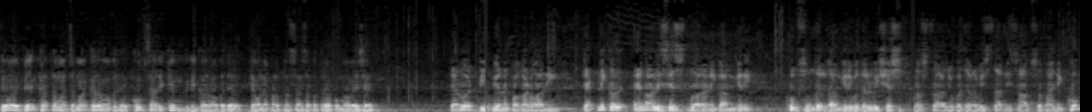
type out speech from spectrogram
તેઓએ બેંક ખાતામાં જમા કરવા બદલ ખૂબ સારી કામગીરી કરવા બદલ તેઓને પણ પ્રશંસાપત્ર આપવામાં આવે છે. ત્યારબાદ ડીપીઓને પકડવાની ટેકનિકલ એનાલિસિસ દ્વારાની કામગીરી, ખૂબ સુંદર કામગીરી બદલ વિશેષ રસ્તા આજુબાજુના વિસ્તારની સાફ સફાઈની ખૂબ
